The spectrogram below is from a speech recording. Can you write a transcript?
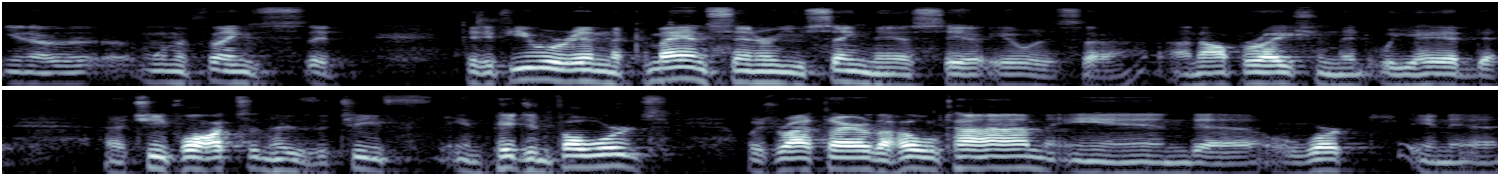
you know, uh, one of the things that, that if you were in the command center, you've seen this, it, it was, uh, an operation that we had, uh, Chief Watson, who's the chief in Pigeon Forge, was right there the whole time and, uh, worked in, uh,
